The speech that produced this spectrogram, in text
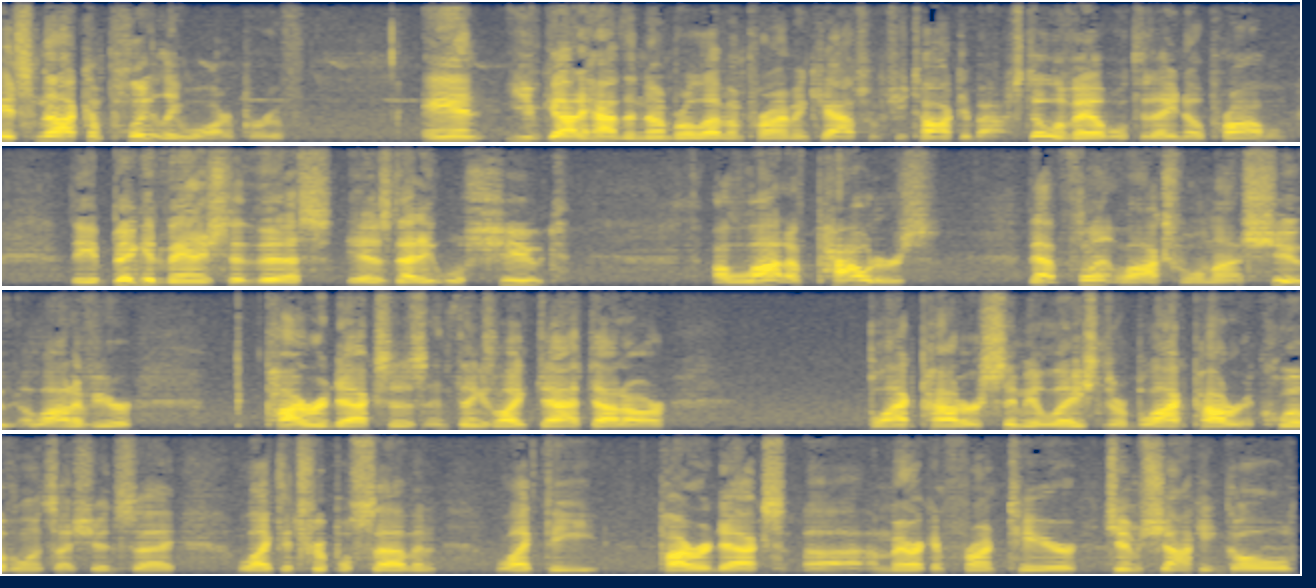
it's not completely waterproof. And you've got to have the number 11 priming caps, which you talked about. Still available today, no problem. The big advantage to this is that it will shoot a lot of powders that flintlocks will not shoot. A lot of your Pyrodexes and things like that that are black powder simulations or black powder equivalents, I should say, like the 777, like the Pyrodex, uh, American Frontier, Jim Shockey Gold,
